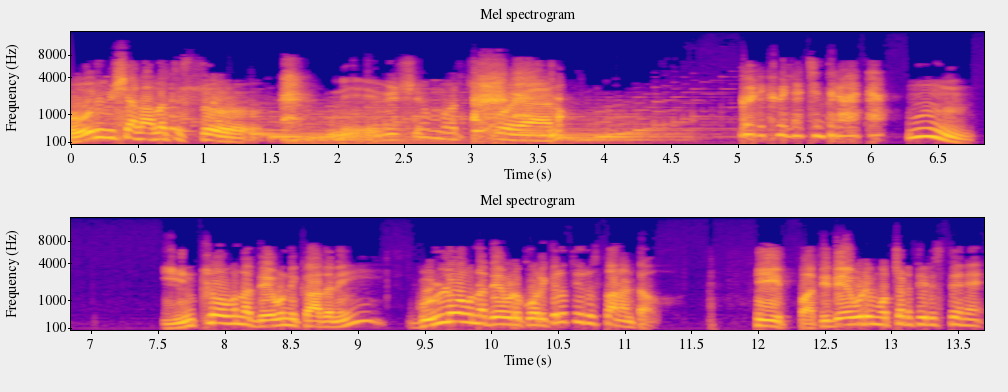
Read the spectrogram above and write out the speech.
ఊరి విషయాలు ఆలోచిస్తూ నీ విషయం మర్చిపోయాను. గుడికి వెళ్ళొచ్చిన తర్వాత ఉమ్, ఇంట్లో ఉన్న దేవుణ్ణి కాదని గుళ్ళో ఉన్న దేవుడి కోరికలు తీరుస్తానంటావు. ఈ పతిదేవుడి ముచ్చట తీరిస్తేనే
